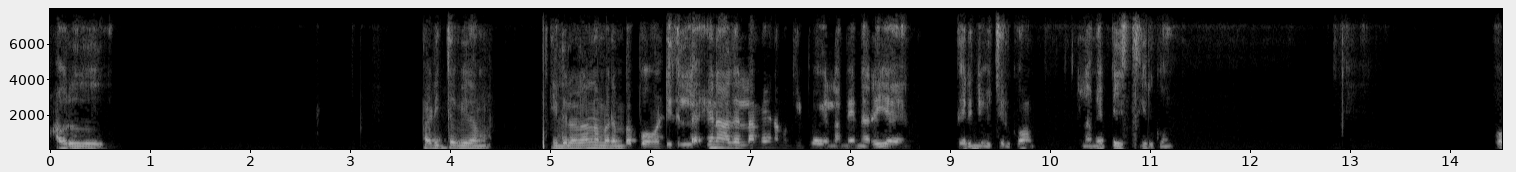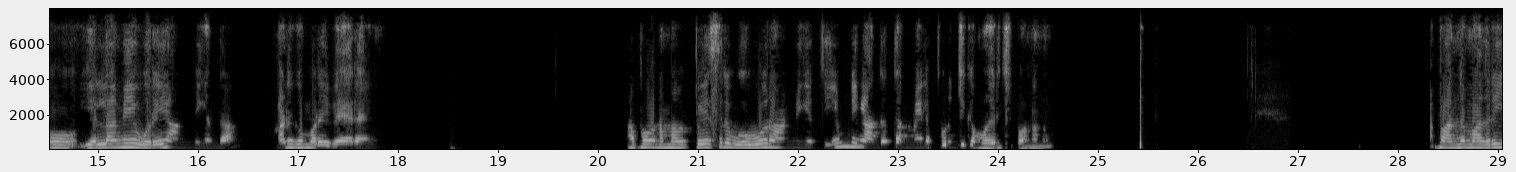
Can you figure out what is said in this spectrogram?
அவரு படித்த விதம் இதுலலாம் நம்ம ரொம்ப போக வேண்டியதில்லை. ஏன்னா அதெல்லாமே நமக்கு இப்போ எல்லாமே நிறைய தெரிஞ்சு வச்சிருக்கோம். எல்லாமே பேசியிருக்கோம். ஓ எல்லாமே ஒரே ஆன்மீகம் தான் அணுகுமுறை வேற. அப்போ நம்ம பேசுற ஒவ்வொரு ஆன்மீகத்தையும் நீங்க அந்த தன்மையில புரிஞ்சுக்க முயற்சி பண்ணணும். அப்ப அந்த மாதிரி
